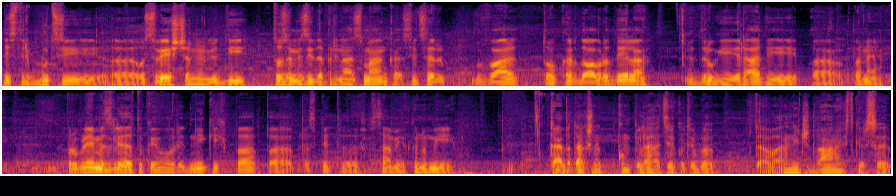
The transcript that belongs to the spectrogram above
distribuciji, uh, osveščanju ljudi. To se mi zdi, da pri nas manjka. Sicer val to kar dobro dela, drugi radi pa, pa ne. Problem je zgleda tukaj v urednikih, pa, pa, pa spet v sami ekonomiji. Kaj pa takšne kompilacije, kot je bila ta Valnič 12, ker se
